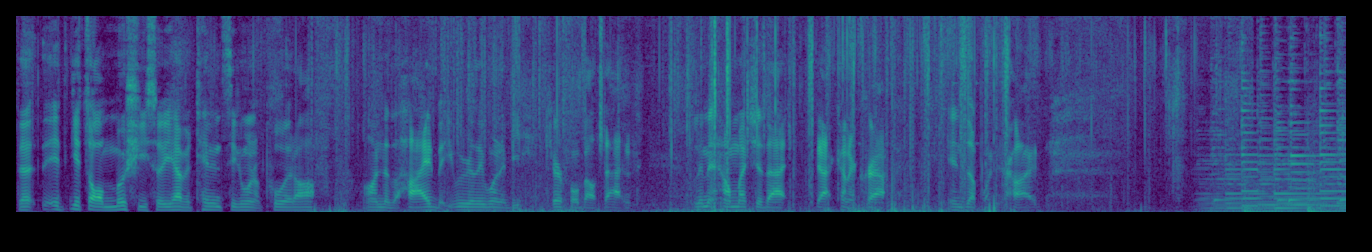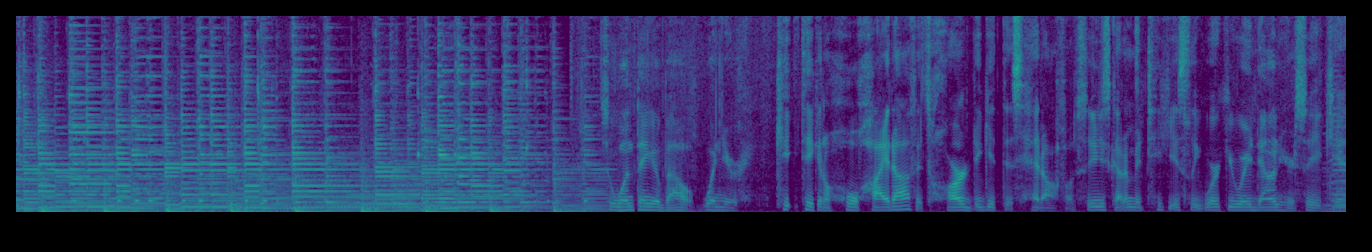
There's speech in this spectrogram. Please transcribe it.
that it gets all mushy so you have a tendency to want to pull it off onto the hide but you really want to be careful about that and limit how much of that that kind of crap ends up on your hide So one thing about when you're taking a whole hide off, it's hard to get this head off of. So you just gotta meticulously work your way down here so you can.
